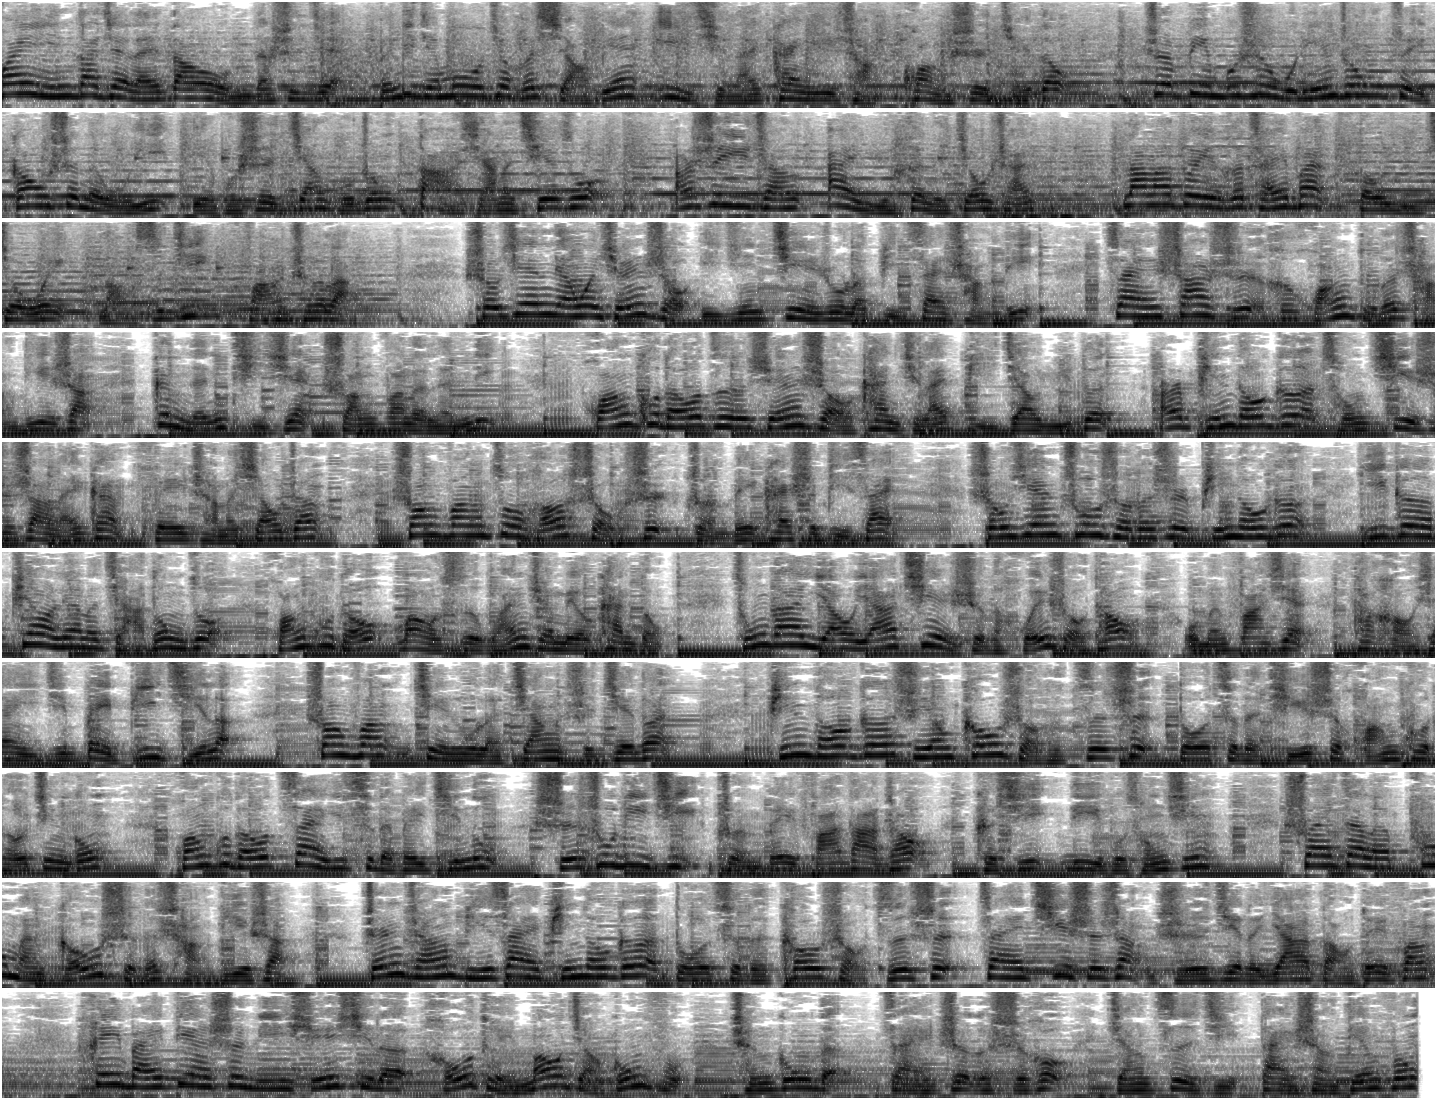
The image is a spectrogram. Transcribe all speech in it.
欢迎大家来到我们的世界。本期节目就和小编一起来看一场旷世决斗。这并不是武林中最高深的武艺，也不是江湖中大侠的切磋，而是一场爱与恨的纠缠。啦啦队和裁判都已就位，老司机发车了。首先，两位选手已经进入了比赛场地，在沙石和黄土的场地上，更能体现双方的能力。黄裤头子选手看起来比较愚钝，而平头哥从气势上来看非常的嚣张。双方做好手势，准备开始比赛。首先出手的是平头哥，一个漂亮的假动作，黄裤头貌似完全没有看懂。从他咬牙切齿的回手掏，我们发现他好像已经被逼急了。双方进入了僵持阶段。平头哥使用抠手的姿势，多次的提示黄裤头进攻。黄裤头再一次的被激怒，使出力气准备发大招，可惜力不从心，摔在了铺满狗屎的场地上。整场比赛，平头哥多次的抠手姿势，在气势上直接的压倒对方。黑白电视里学习的猴腿猫脚功夫，成功的在这个时候将自己带上巅峰。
